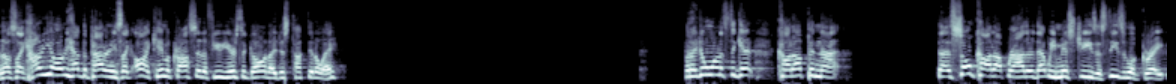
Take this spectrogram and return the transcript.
And I was like, How do you already have the pattern? He's like, Oh, I came across it a few years ago and I just tucked it away. But I don't want us to get caught up in that. That so caught up, rather, that we miss Jesus. These look great.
